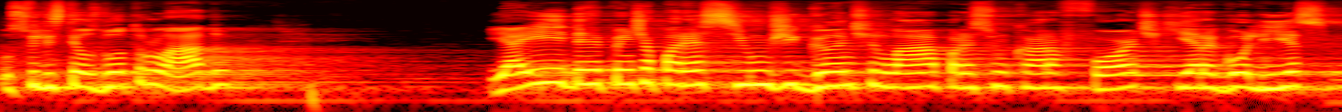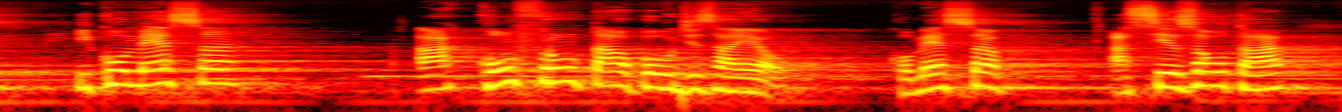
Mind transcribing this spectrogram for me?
os filisteus do outro lado. E aí de repente aparece um gigante lá, aparece um cara forte que era Golias e começa a confrontar o povo de Israel. Começa a se exaltar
